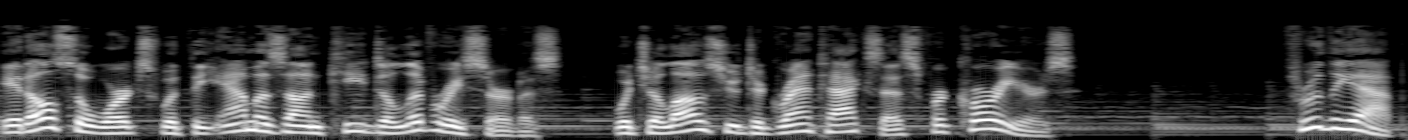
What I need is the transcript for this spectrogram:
It also works with the Amazon Key Delivery Service, which allows you to grant access for couriers. Through the app,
